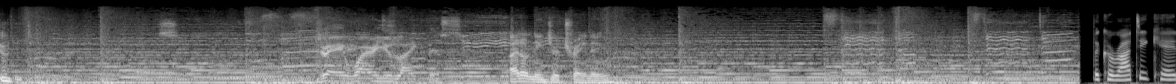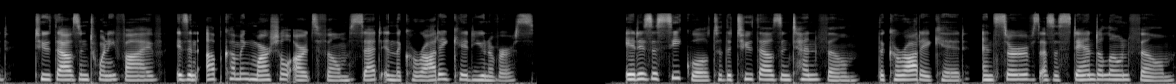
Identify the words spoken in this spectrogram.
student. Dre, why are you like this? I don't need your training. The Karate Kid 2025 is an upcoming martial arts film set in the Karate Kid universe. It is a sequel to the 2010 film The Karate Kid and serves as a standalone film,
